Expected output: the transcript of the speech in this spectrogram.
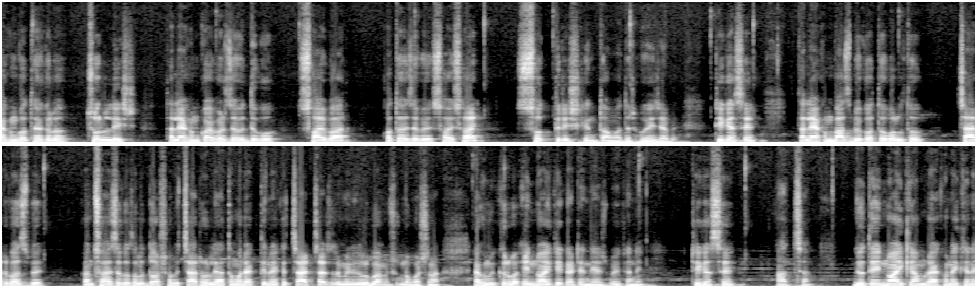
এখন কত হয়ে গেল? চল্লিশ। তাহলে এখন কয়বার যাবে দেবো? ছয়বার কত হয়ে যাবে? ছয় ছয়। ছত্রিশ কিন্তু আমাদের হয়ে যাবে, ঠিক আছে? তাহলে এখন বাঁচবে কত বলতো? চার বাঁচবে। কারণ ছয় আছে কত হলে দশ হবে? চার হলে তোমার এক তিন, একে চার চার চার মিলে গেলো আমি শূন্য বসে না। এখন কী করব? এই নয়কে কাটে নিয়ে আসব এখানে, ঠিক আছে? আচ্ছা। যদি এই নয়কে আমরা এখন এখানে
